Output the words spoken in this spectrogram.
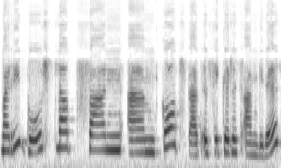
Marie Borslap van ehm um, Kaapstad is seker is aanbieder.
